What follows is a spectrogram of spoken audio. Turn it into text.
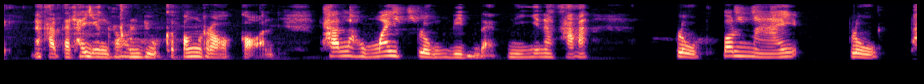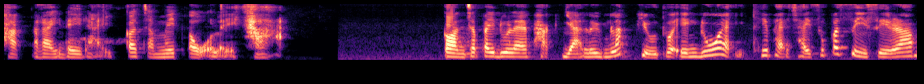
ยนะคะ แต่ถ้ายังร้อนอยู่ก็ต้องรอก่อน ถ้าเราไม่ปรุงดินแบบนี้นะคะ ปลูกต้นไม้ปลูก ผักอะไรใด ๆ ก็จะไม่โตเลยค่ะ ก่อนจะไปดูแลผักอย่าลืมรักผิวตัวเองด้วย ที่แผรใช้ซุปเปอร์ซีซีรัม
